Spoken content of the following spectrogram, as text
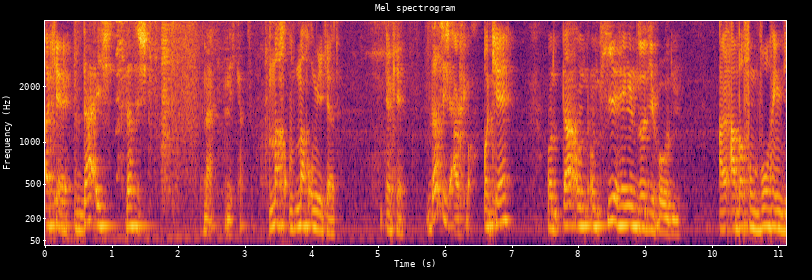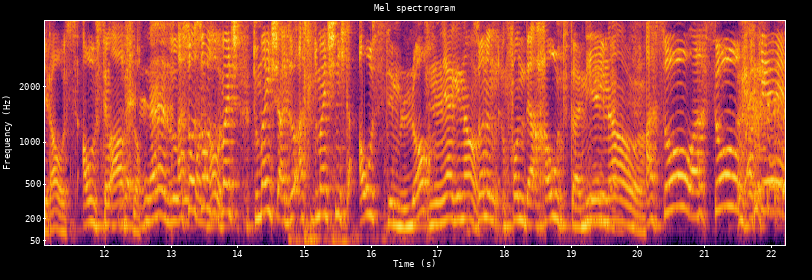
Okay, Da ist, das ist, nein, nicht Katze. mach, mach umgekehrt. Okay. Das ist Arschloch. Okay. Und da und, und hier hängen so die Hoden. Aber von wo hängen die raus? Aus dem Arschloch. Nein, nein, so. Achso, achso, du meinst, du meinst also, achso, du meinst nicht aus dem Loch, Ja, genau. sondern von der Haut daneben. Genau. Ach so, ach so, okay.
